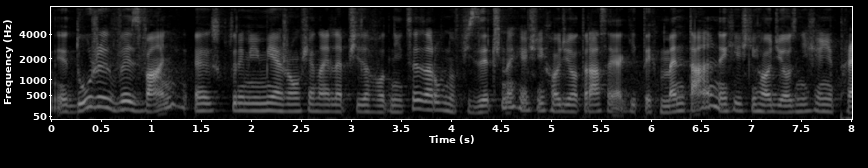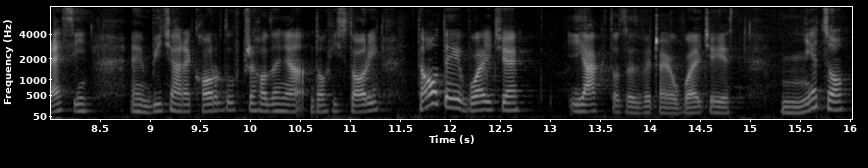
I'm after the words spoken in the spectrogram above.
dużych wyzwań, e, z którymi mierzą się najlepsi zawodnicy, zarówno fizycznych, jeśli chodzi o trasę, jak i tych mentalnych, jeśli chodzi o zniesienie presji, e, bicia rekordów, przechodzenia do historii, to o tej Vuelcie, jak to zazwyczaj o Vuelcie jest nieco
